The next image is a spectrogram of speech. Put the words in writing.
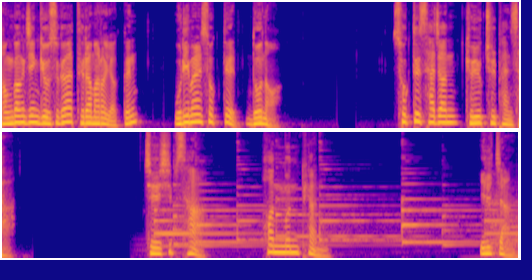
정광진 교수가 드라마로 엮은 우리말 속뜻 논어 속뜻 사전 교육출판사. 제14 헌문편. 1장.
